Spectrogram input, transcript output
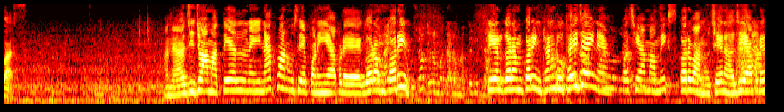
બસ. અને હજી જો આમાં તેલ ને એ નાખવાનું છે પણ એ આપણે ગરમ કરીને તેલ ગરમ કરીને ઠંડુ થઈ જાય ને પછી આમાં મિક્સ કરવાનું છે ને હજી આપણે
